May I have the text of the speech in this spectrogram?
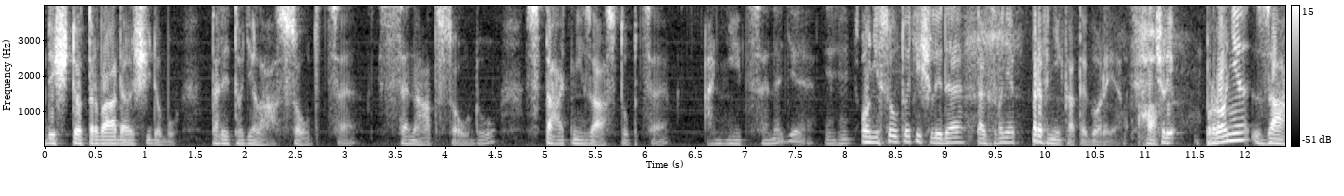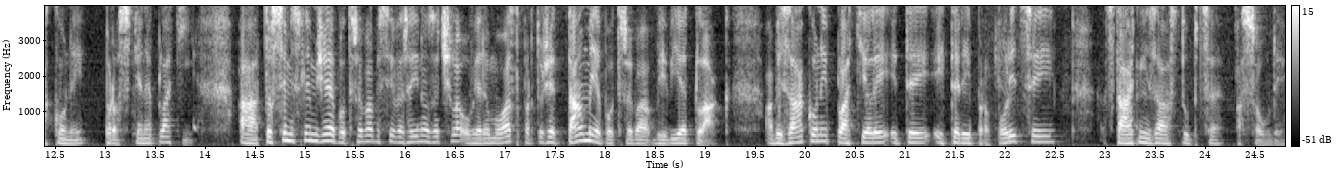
když to trvá delší dobu. Tady to dělá soudce, senát soudu, státní zástupce, a nic se neděje. Mm-hmm. Oni jsou totiž lidé takzvaně první kategorie. Aha. Čili pro ně zákony prostě neplatí. A to si myslím, že je potřeba, aby si veřejnost začala uvědomovat, protože tam je potřeba vyvíjet tlak, aby zákony platily i, ty, i tedy pro policii, státní zástupce a soudy.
